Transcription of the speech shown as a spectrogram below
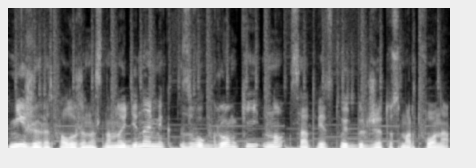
Ниже расположен основной динамик, звук громкий, но соответствует бюджету смартфона.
